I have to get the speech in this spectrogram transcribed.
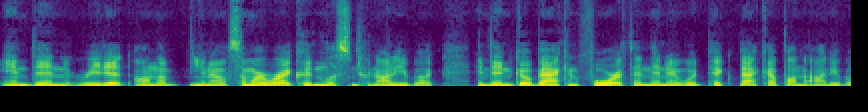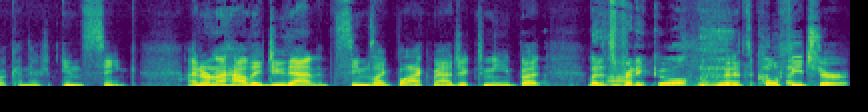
and then read it on the, you know, somewhere where I couldn't listen to an audiobook and then go back and forth and then it would pick back up on the audiobook and they're in sync. I don't know how they do that. It seems like black magic to me, but But it's pretty cool. but it's a cool feature.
